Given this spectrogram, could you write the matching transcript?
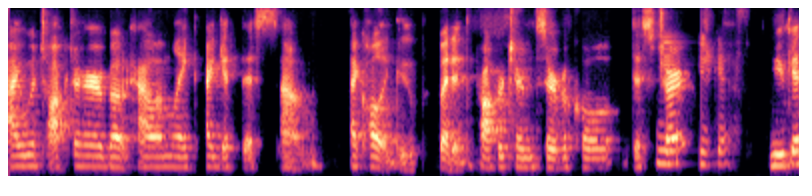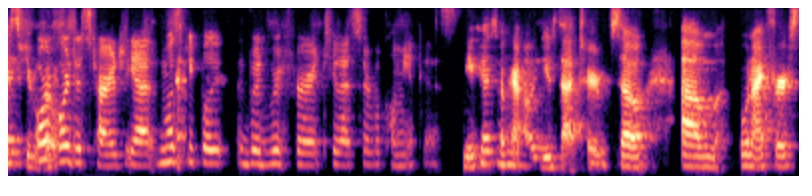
I would talk to her about how I'm like I get this um I call it goop but it, the proper term cervical discharge. Mucus. Mucus? Or, or discharge yeah. Most people would refer it to as cervical mucus. Mucus? Okay mm-hmm. i'll use that term. So um, when i first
